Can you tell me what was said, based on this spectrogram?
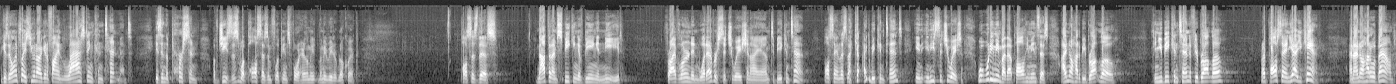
Because the only place you and I are going to find lasting contentment is in the person of Jesus. This is what Paul says in Philippians 4. Here, let me, let me read it real quick. Paul says this Not that I'm speaking of being in need, for I've learned in whatever situation I am to be content. Paul's saying, listen, I can, I can be content in any situation. Well, what do you mean by that, Paul? He means this I know how to be brought low. Can you be content if you're brought low? Right? Paul's saying, yeah, you can. And I know how to abound.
